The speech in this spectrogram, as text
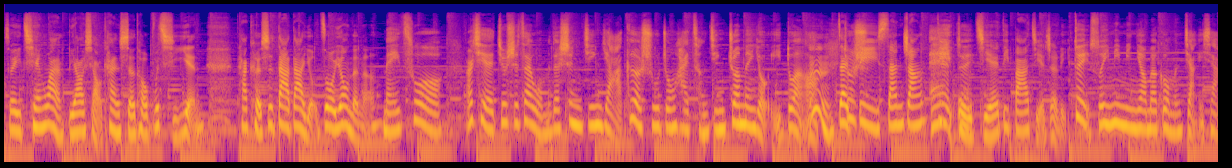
所以千万不要小看舌头不起眼，它可是大大有作用的呢。没错，而且就是在我们的圣经雅各书中，还曾经专门有一段啊，嗯，在第三章第五节、第八节这里。对，所以秘密，你要不要跟我们讲一下？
